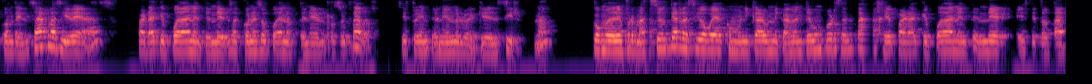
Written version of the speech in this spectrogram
condensar las ideas para que puedan entender, o sea, con eso pueden obtener resultados, si estoy entendiendo lo que quiere decir, ¿no? Como de la información que recibo voy a comunicar únicamente un porcentaje para que puedan entender este total.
